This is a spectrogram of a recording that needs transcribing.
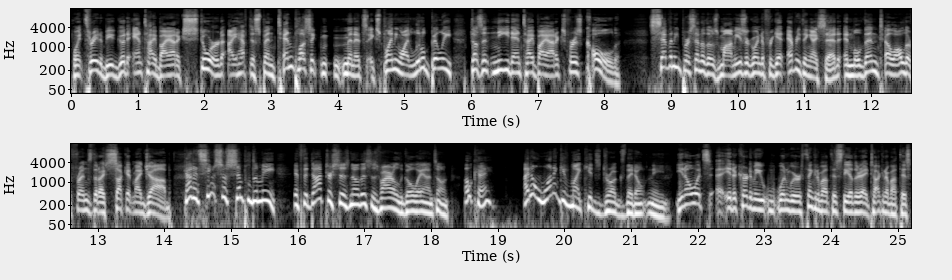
Point three, to be a good antibiotic steward, I have to spend 10 plus minutes explaining why little Billy doesn't need antibiotics for his cold. 70% of those mommies are going to forget everything I said and will then tell all their friends that I suck at my job. God, it seems so simple to me. If the doctor says no, this is viral to go away on its own, okay. I don't want to give my kids drugs they don't need. You know what's? Uh, it occurred to me when we were thinking about this the other day, talking about this.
